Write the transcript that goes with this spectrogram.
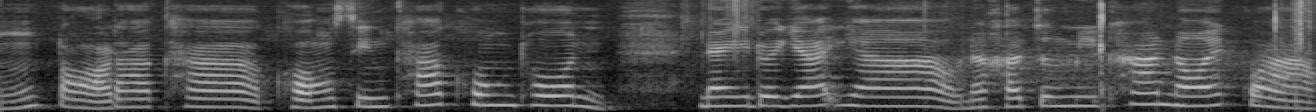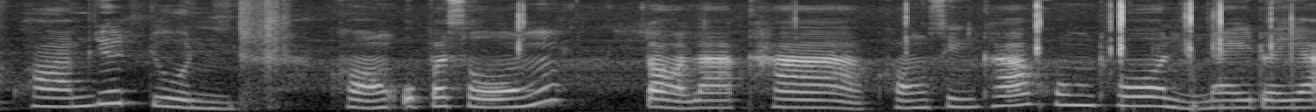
งค์ต่อราคาของสินค้าคงทน ในระยะยาวนะคะ จึงมีค่าน้อยกว่าความยืดหยุ่นของอุปสงค์ต่อราคาของสินค้าคงทนในระยะ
